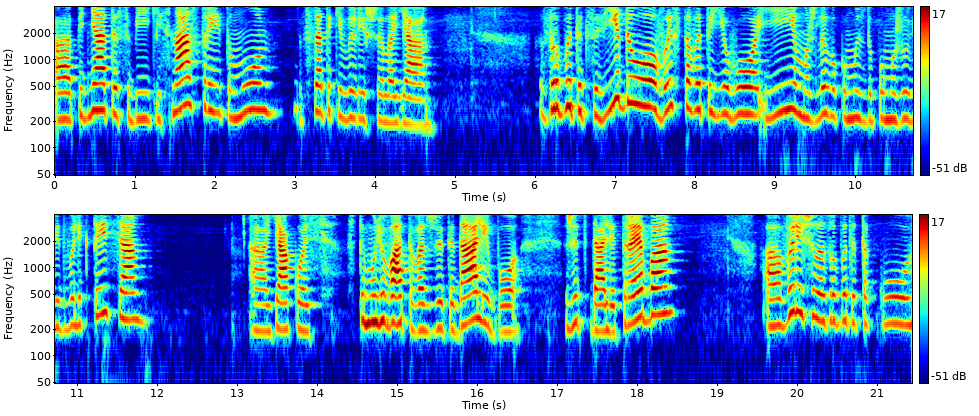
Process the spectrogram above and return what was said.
е, підняти собі якийсь настрій. Тому все-таки вирішила я зробити це відео, виставити його і, можливо, комусь допоможу відволіктися, е, якось стимулювати вас жити далі, бо жити далі треба. Е, Вирішила зробити таку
